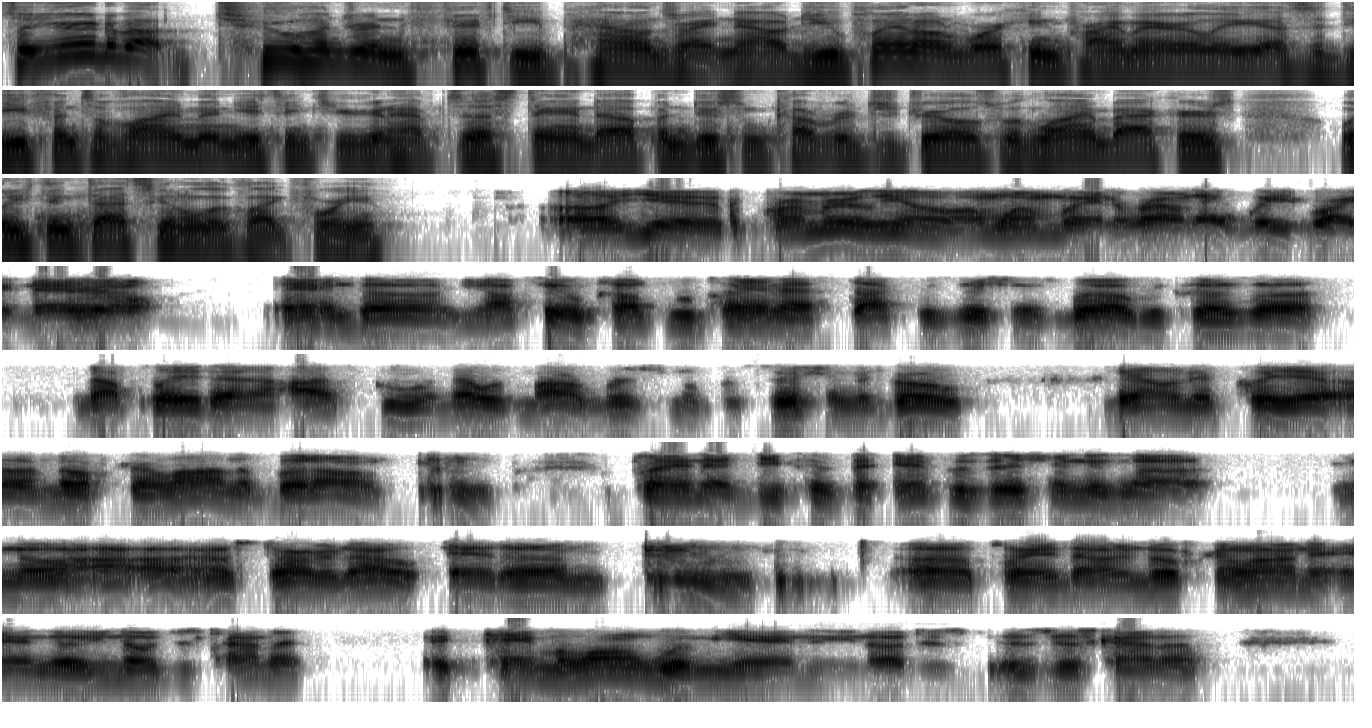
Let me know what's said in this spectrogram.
So you're at about 250 pounds right now. Do you plan on working primarily as a defensive lineman? You think you're going to have to stand up and do some coverage drills with linebackers? What do you think that's going to look like for you? Uh, yeah, primarily I'm, I'm weighing around that weight right now, and uh, you know I feel comfortable playing that stock position as well because uh, you know, I played that in high school, and that was my original position to go down and play at uh, North Carolina. But um, playing that defensive end position is uh, you know, I, I started out at um, uh, playing down in North Carolina, and uh, you know, just kind of it came along with me, and you know, just it's just kind of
